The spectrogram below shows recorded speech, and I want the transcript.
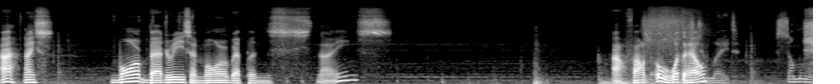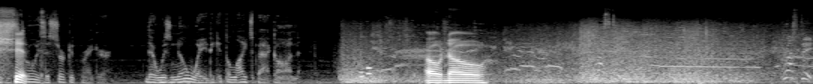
Ah, nice. More batteries and more weapons. Nice. Ah, found. Oh, what the hell? Late. Someone Shit. destroyed the circuit breaker. There was no way to get the lights back on. Oh no. Rusty!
